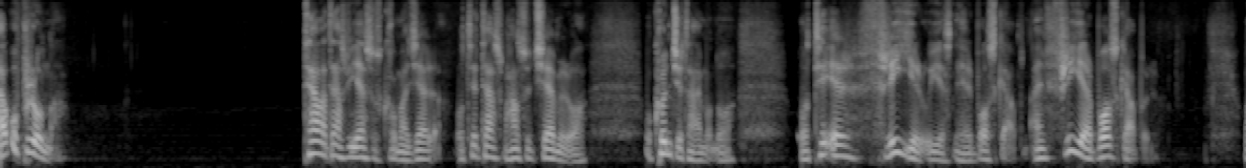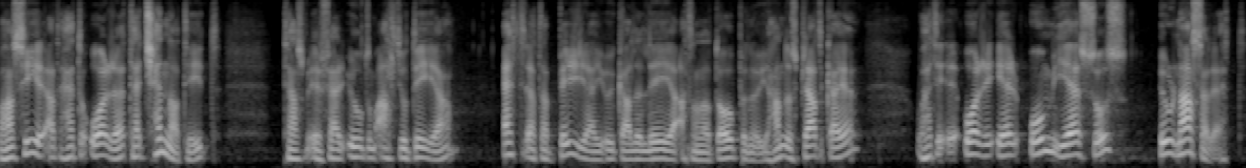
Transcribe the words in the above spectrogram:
av opprona. Det var det som Jesus kom å gjøre, og det er det som han som kommer og, og kunnskjer til hjemme nå. Og det er frier og gjøre denne bådskapen, en frier bådskaper. Og han sier at dette året, det er kjennet tid, det som er ferdig ut om alt Judea, etter at det började i Galilea at han har dopen och Johannes predikade og hette året er om Jesus ur Nazaret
